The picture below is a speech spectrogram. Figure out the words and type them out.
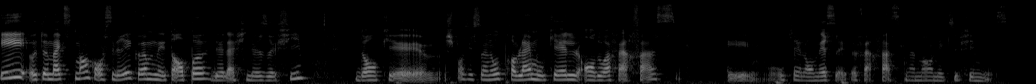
est automatiquement considéré comme n'étant pas de la philosophie. Donc, euh, je pense que c'est un autre problème auquel on doit faire face et auquel on essaie de faire face finalement en études féministes.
